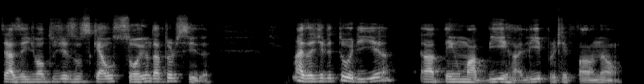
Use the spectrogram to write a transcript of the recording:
trazer de volta o Jesus, que é o sonho da torcida. Mas a diretoria, ela tem uma birra ali, porque fala: não,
